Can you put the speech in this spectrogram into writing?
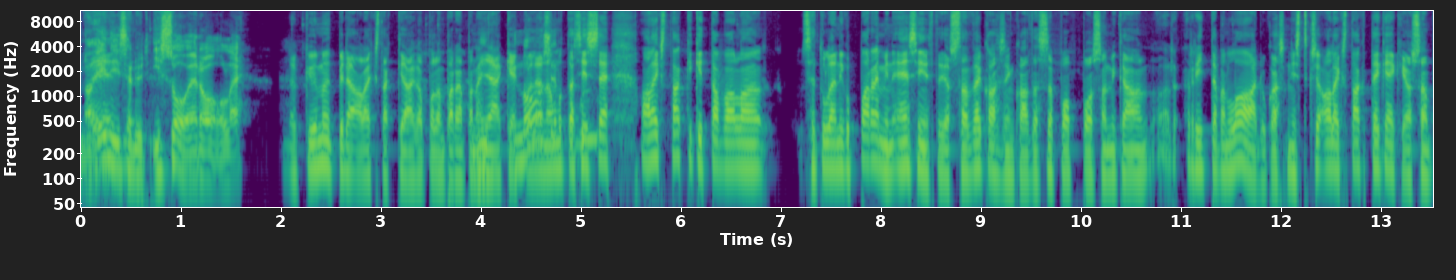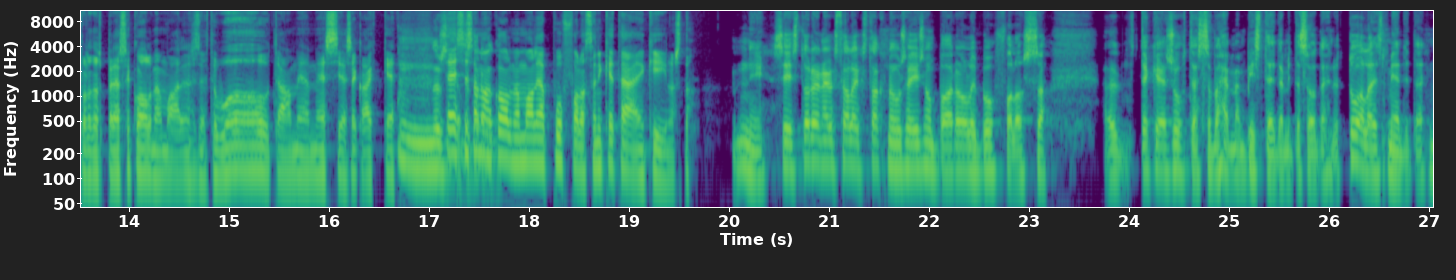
no ei, ei se nyt iso ero ole. No kyllä mä nyt pidän Alex Takkia aika paljon parempana mm, jääkiekkoilijana, no, mutta siis se Alex Takkikin tavallaan se tulee niinku paremmin esiin sitten jossain Vegasin kaltaisessa poppossa, mikä on riittävän laadukas, niin sitten kun se Alex Tack tekeekin jossain pudotuspelissä kolme maalia, niin se että wow, tämä on meidän messi ja se kaikkea. Mm, no, Tee se sama kolme maalia Buffalossa, niin ketään ei kiinnosta. Niin, siis todennäköisesti Alex Tack nousee isompaa rooli Buffalossa, tekee suhteessa vähemmän pisteitä, mitä se on tehnyt tuolla, ja sitten mietitään, että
